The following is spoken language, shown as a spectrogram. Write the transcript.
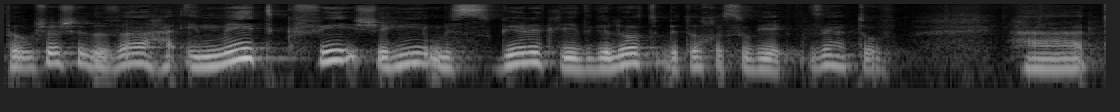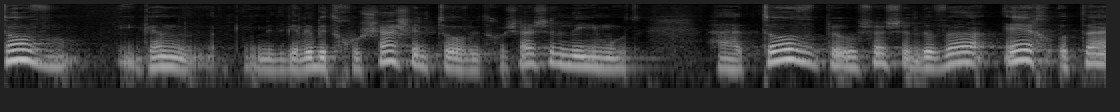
פירושו של דבר האמת כפי שהיא מסוגלת להתגלות בתוך הסובייקט, זה הטוב. הטוב גם מתגלה בתחושה של טוב, בתחושה של נעימות. הטוב פירושו של דבר איך אותה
